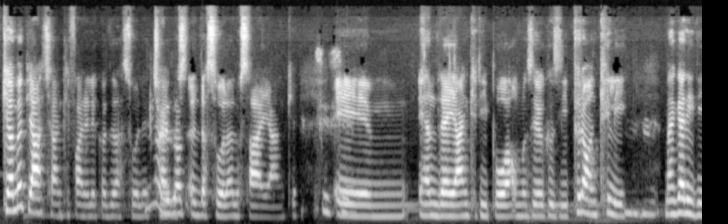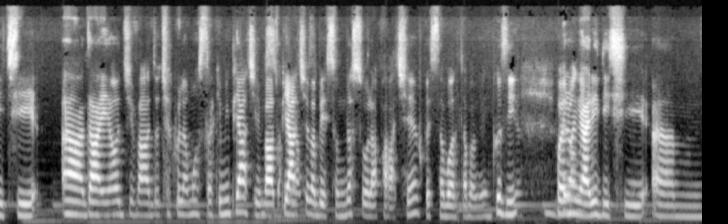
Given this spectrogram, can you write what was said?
Che a me piace anche fare le cose da sole, No, cioè esatto. da sola, lo sai anche. Sì, sì. E, e andrei anche tipo a un museo così, però anche lì Mhm. magari dici, ah dai, oggi vado, c'è quella mostra che mi piace, vado, piace, vabbè, sono da sola, pace, questa volta va bene così. Poi Però- magari dici, ehm,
